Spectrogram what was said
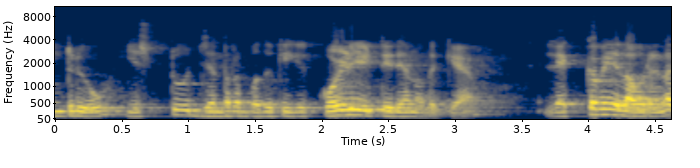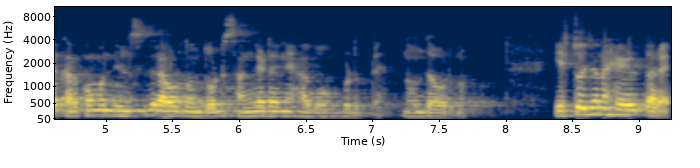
ಇಂಟರ್ವ್ಯೂ ಎಷ್ಟು ಜನರ ಬದುಕಿಗೆ ಕೊಳ್ಳಿ ಇಟ್ಟಿದೆ ಅನ್ನೋದಕ್ಕೆ ಲೆಕ್ಕವೇ ಇಲ್ಲ. ಅವರೆಲ್ಲ ಕರ್ಕೊಂಬಂದು ನಿಲ್ಲಿಸಿದ್ರೆ ಅವ್ರದ್ದೊಂದು ದೊಡ್ಡ ಸಂಘಟನೆ ಆಗಿ ಹೋಗ್ಬಿಡುತ್ತೆ ನೊಂದವ್ರದ್ದು ಎಷ್ಟೋ ಜನ ಹೇಳ್ತಾರೆ,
